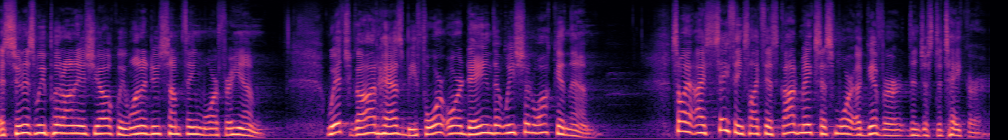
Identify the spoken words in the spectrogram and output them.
As soon as we put on his yoke, we want to do something more for him which God has before ordained that we should walk in them. So I, I, say things like this God makes us more a giver than just a taker.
